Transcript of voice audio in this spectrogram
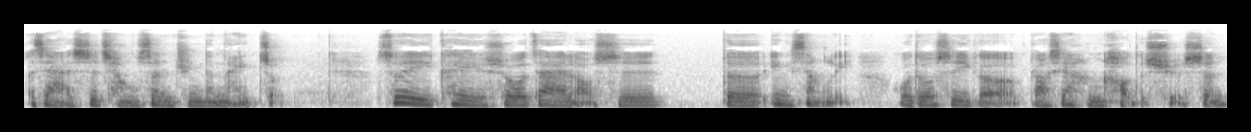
而且还是常胜军的那一种。所以可以说，在老师的印象里，我都是一个表现很好的学生，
